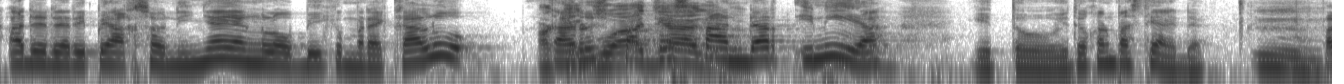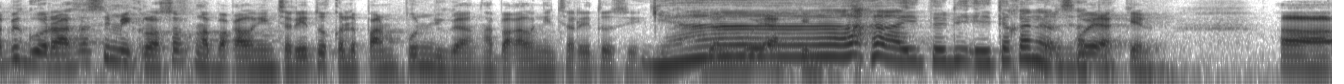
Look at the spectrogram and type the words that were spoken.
ada dari pihak Sony-nya yang lobby ke mereka lu Pakai harus gua pakai aja, gitu. standar ini ya gitu itu kan pasti ada Hmm. tapi gua rasa sih Microsoft nggak bakal ngincer itu ke depan pun juga nggak bakal ngincer itu sih. ya Dan gue yakin. itu di, itu kan Dan harus gue yakin. Eh,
